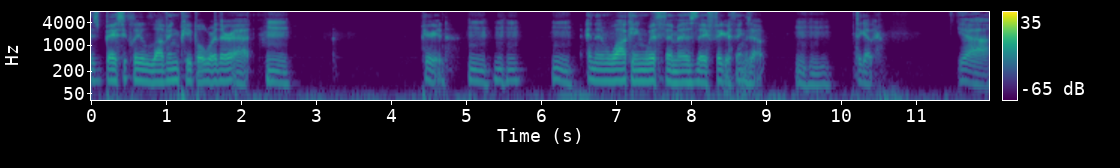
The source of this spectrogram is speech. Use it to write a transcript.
is basically loving people where they're at. Hmm. Period. Hmm. Mm-hmm. Hmm. And then walking with them as they figure things out mm-hmm. together. Yeah.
